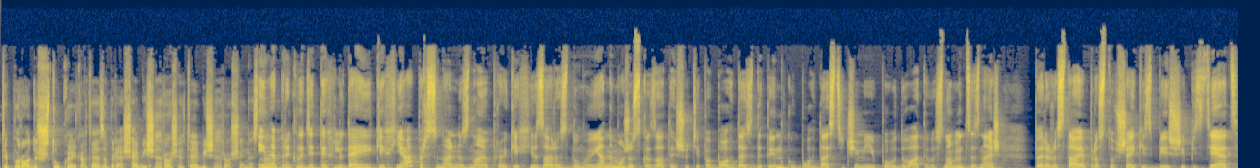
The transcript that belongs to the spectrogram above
типу родиш штуку, яка в тебе забере ще більше грошей, в тебе більше грошей не стане. І на прикладі тих людей, яких я персонально знаю, про яких я зараз думаю, я не можу сказати, що типу, Бог дасть дитинку, Бог дасть чим її погодувати. В основному це, знаєш, переростає просто в ще якийсь більший піздець,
